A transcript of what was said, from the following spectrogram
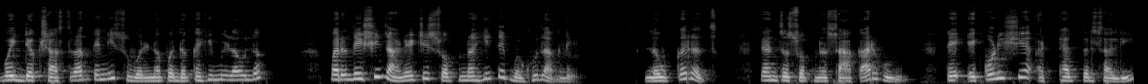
वैद्यकशास्त्रात त्यांनी सुवर्णपदकही मिळवलं. परदेशी जाण्याची स्वप्नही ते बघू लागले. लवकरच त्यांचं स्वप्न साकार होऊन ते एकोणीसशे अठ्ठ्याहत्तर साली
